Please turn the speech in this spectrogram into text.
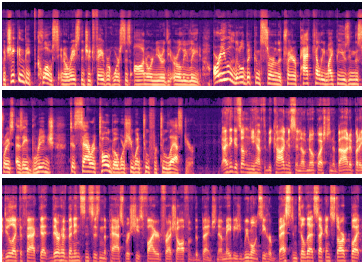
but she can be close in a race that should favor horses on or near the early lead. Are you a little bit concerned the trainer Pat Kelly might be using this race as a bridge to Saratoga, where she went two for two last year. I think it's something you have to be cognizant of, no question about it. But I do like the fact that there have been instances in the past where she's fired fresh off of the bench. Now, maybe we won't see her best until that second start, but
